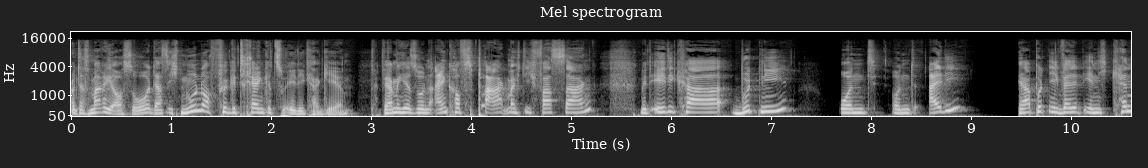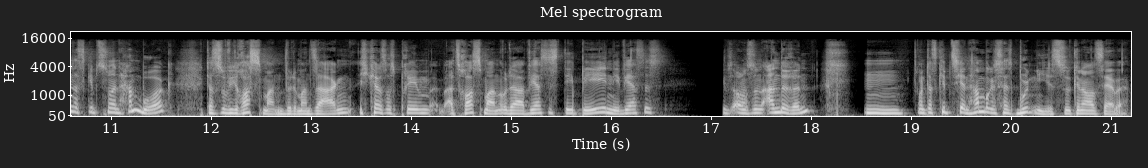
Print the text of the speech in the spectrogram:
und das mache ich auch so, dass ich nur noch für Getränke zu Edeka gehe. Wir haben hier so einen Einkaufspark, möchte ich fast sagen, mit Edeka, Butni und, und Aldi. Ja, Butni werdet ihr nicht kennen, das gibt es nur in Hamburg. Das ist so wie Rossmann, würde man sagen. Ich kenne das aus Bremen als Rossmann oder wie heißt es, DB? Nee, wie heißt es? Gibt es auch noch so einen anderen. Mm, und das gibt es hier in Hamburg, das heißt Butni, ist so genau dasselbe.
